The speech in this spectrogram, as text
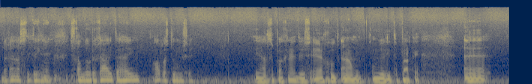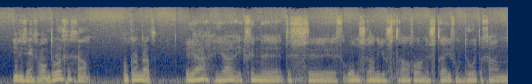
De raarste dingen. Ze gaan door de ruiten heen. Alles doen ze. Ja, ze pakken het dus erg goed aan om jullie te pakken. Eh, jullie zijn gewoon doorgegaan. Hoe kan dat? Ja, ja, ik vind eh, het is eh, voor ons Radio Centraal gewoon een streef om door te gaan.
